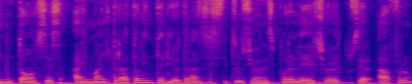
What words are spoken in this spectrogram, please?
Entonces, ¿hay maltrato al interior de las instituciones por el hecho de tu ser afro?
